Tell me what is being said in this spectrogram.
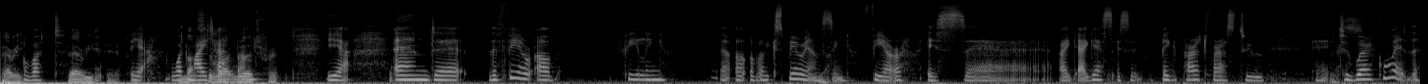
Very, what very fearful. yeah what that's might the happen. right word for it. Yeah, and uh, the fear of feeling, uh, of experiencing fear is, uh, I, I guess, is a big part for us to uh, to work with.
